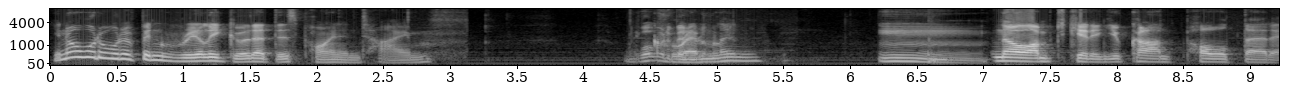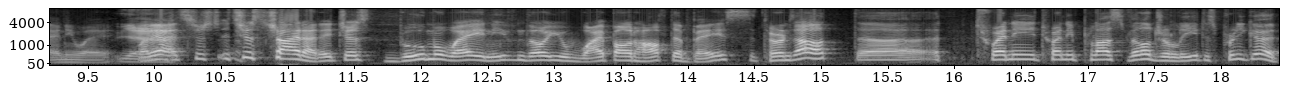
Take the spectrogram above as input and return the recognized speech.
You know what would have been really good at this point in time? What would Kremlin? Mm. No, I'm kidding. You can't hold that anyway. Yeah. But yeah, it's just it's just China. They just boom away, and even though you wipe out half their base, it turns out uh, a 20 20 plus villager lead is pretty good.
